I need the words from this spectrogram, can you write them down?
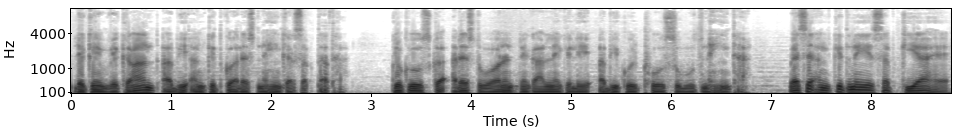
लेकिन विक्रांत अभी अंकित को अरेस्ट नहीं कर सकता था। क्योंकि उसका अरेस्ट वारंट निकालने के लिए अभी कोई ठोस सबूत नहीं था। वैसे अंकित ने ये सब किया है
